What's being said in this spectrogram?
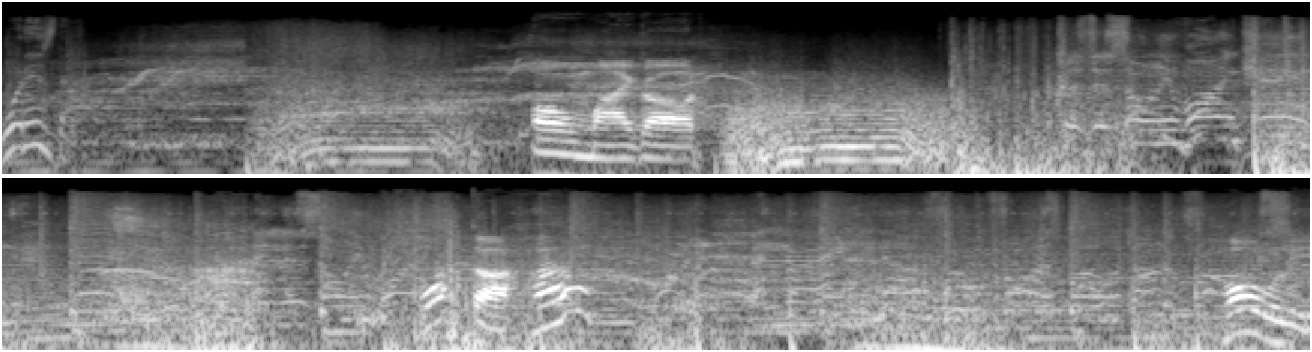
What is that? Oh my god. What the hell? Holy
